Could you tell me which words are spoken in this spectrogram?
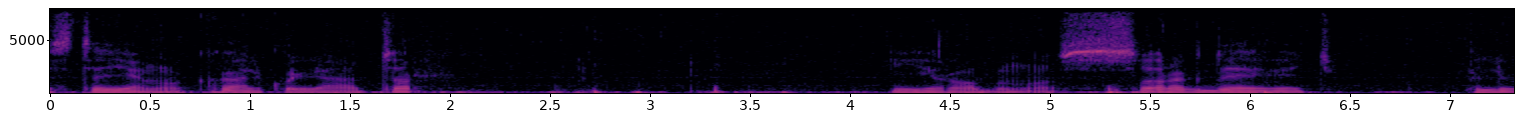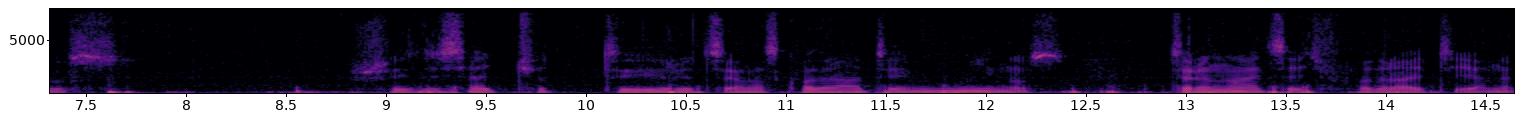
Достаємо калькулятор і робимо 49 плюс 64, це у нас квадрати, мінус 13 в квадраті, я не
